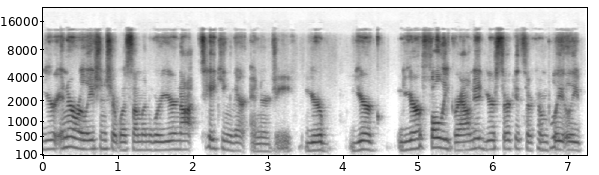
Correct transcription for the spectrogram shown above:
you're in a relationship with someone where you're not taking their energy. You're you're you're fully grounded. Your circuits are completely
